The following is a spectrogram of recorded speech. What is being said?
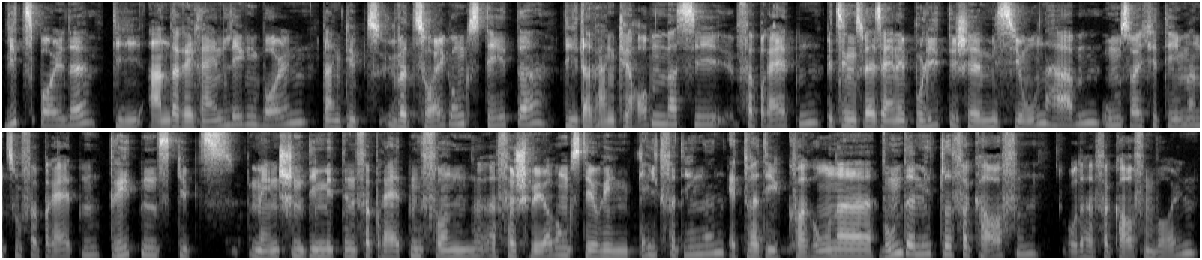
Witzbolde, die andere reinlegen wollen. Dann gibt's Überzeugungstäter, die daran glauben, was sie verbreiten, beziehungsweise eine politische Mission haben, um solche Themen zu verbreiten. Drittens gibt's Menschen, die mit den Verbreiten von äh, Verschwörungstheorien Geld verdienen, etwa die Corona-Wundermittel verkaufen oder verkaufen wollen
